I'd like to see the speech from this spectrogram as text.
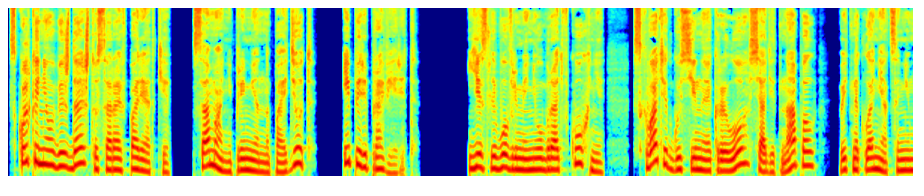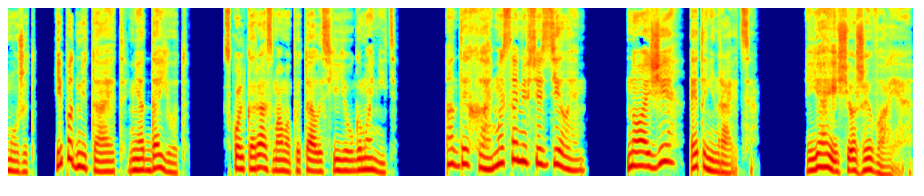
Сколько не убеждай, что сарай в порядке, сама непременно пойдет и перепроверит. Если вовремя не убрать в кухне, схватит гусиное крыло, сядет на пол, ведь наклоняться не может, и подметает, не отдает. Сколько раз мама пыталась ее угомонить. «Отдыхай, мы сами все сделаем». Но Аже это не нравится. «Я еще живая.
